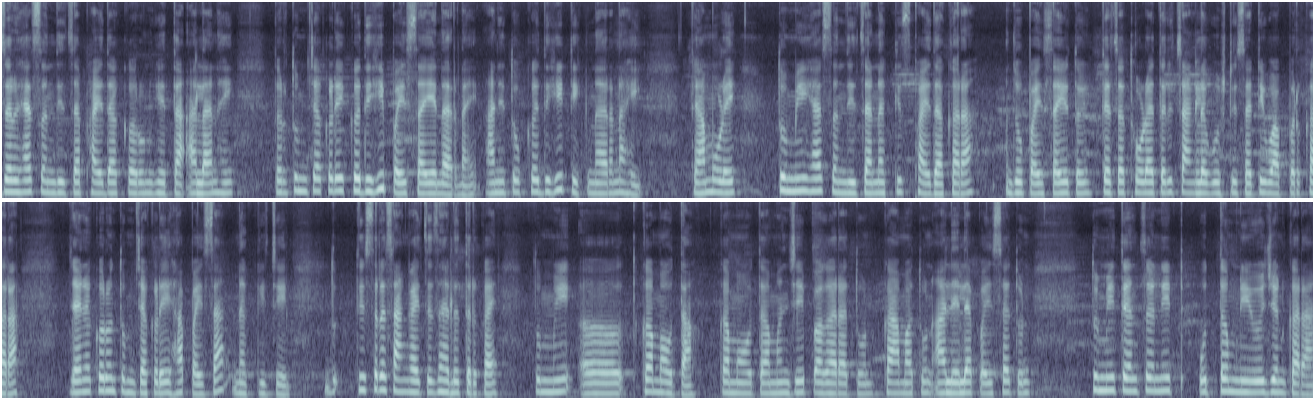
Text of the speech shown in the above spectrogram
जर ह्या संधीचा फायदा करून घेता आला नाही तर तुमच्याकडे कधीही पैसा येणार नाही आणि तो कधीही टिकणार नाही. त्यामुळे तुम्ही ह्या संधीचा नक्कीच फायदा करा. जो पैसा येतो आहे त्याचा थोडा तरी चांगल्या गोष्टीसाठी वापर करा. जेणेकरून तुमच्याकडे हा पैसा नक्कीच येईल. दु तिसरं सांगायचं झालं तर काय? तुम्ही कमवता. कमवता म्हणजे पगारातून कामातून आलेल्या पैशातून तुम्ही त्यांचं नीट उत्तम नियोजन करा.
